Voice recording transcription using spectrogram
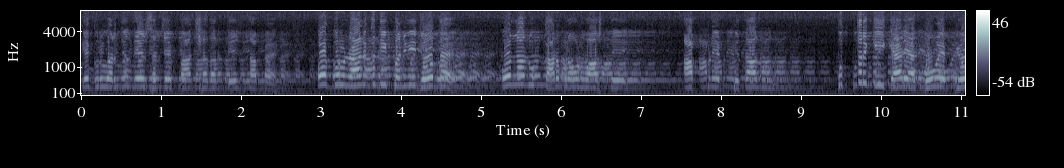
ਕਿ ਗੁਰੂ ਅਰਜਨ ਦੇਵ ਸੱਚੇ ਪਾਤਸ਼ਾਹ ਦਾ ਤੇਜ ਤਪ ਹੈ। ਉਹ ਗੁਰੂ ਨਾਨਕ ਦੀ ਪੰਜਵੀਂ ਜੋਤ ਹੈ। ਉਹਨਾਂ ਨੂੰ ਘਰ ਬਣਾਉਣ ਵਾਸਤੇ ਆਪਣੇ ਪਿਤਾ ਨੂੰ ਪੁੱਤਰ ਕੀ ਕਹਿ ਰਿਹਾ? ਦੋਵੇਂ ਪਿਓ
